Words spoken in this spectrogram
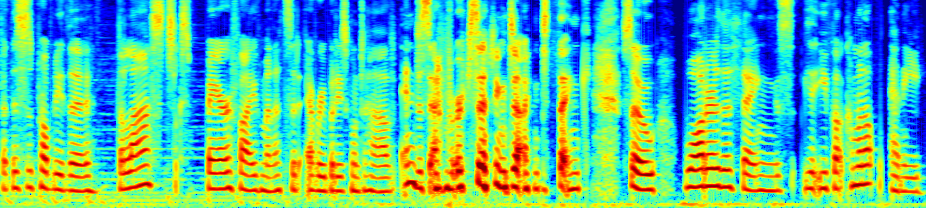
But this is probably the the last spare five minutes that everybody's going to have in December sitting down to think. So, what are the things that you've got coming up? Any,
